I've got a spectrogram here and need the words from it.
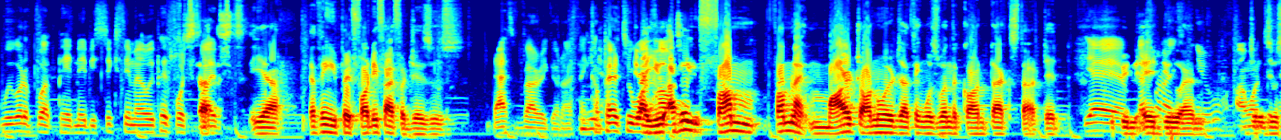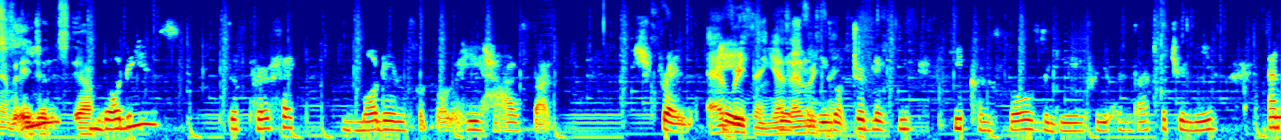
we would have what paid maybe sixty mil. We paid forty five. That's- yeah, I think you paid forty five for Jesus. That's very good, I think, Yeah. compared to Yeah, what. you. I think from from like March onwards, I think was when the contact started yeah, yeah, between that's when Edu I and knew I Jesus' him. agents. Yeah, embodies the perfect modern footballer. He has that strength, pace, Everything, yes, finishing. everything. He's got dribbling. He he controls the game for you, and that's what you need. And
